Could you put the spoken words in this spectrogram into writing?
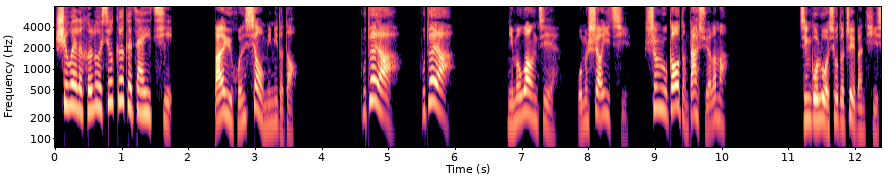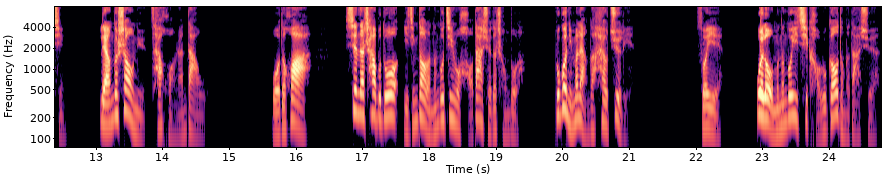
是为了和洛修哥哥在一起。”白羽魂笑眯眯的道：“不对啊，不对啊，你们忘记我们是要一起升入高等大学了吗？”经过洛修的这般提醒，两个少女才恍然大悟。我的话。现在差不多已经到了能够进入好大学的程度了，不过你们两个还有距离，所以为了我们能够一起考入高等的大学，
